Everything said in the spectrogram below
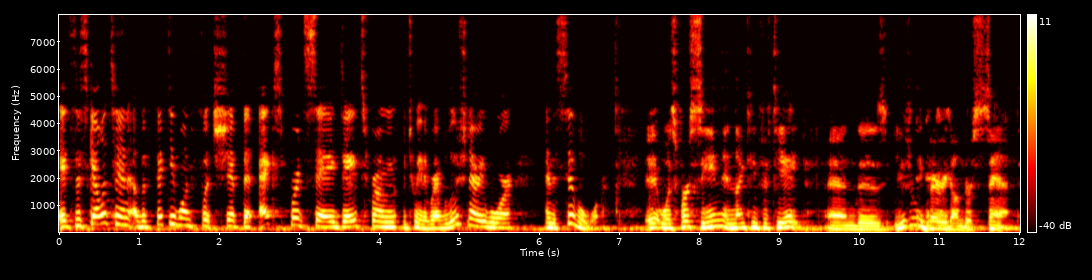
It's the skeleton of a 51 foot ship that experts say dates from between the Revolutionary War and the Civil War. It was first seen in 1958 and is usually buried under sand.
